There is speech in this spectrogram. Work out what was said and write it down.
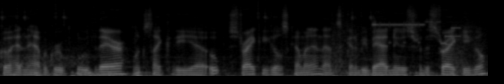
Go ahead and have a group move there. Looks like the, uh, oop, Strike Eagle's coming in. That's going to be bad news for the Strike Eagle.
